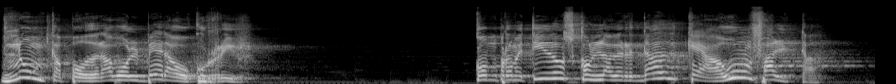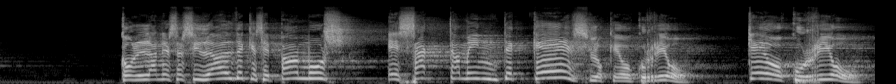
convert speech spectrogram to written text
nunca podrá volver a ocurrir. Comprometidos con la verdad que aún falta, con la necesidad de que sepamos exactamente qué es lo que ocurrió, qué ocurrió.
